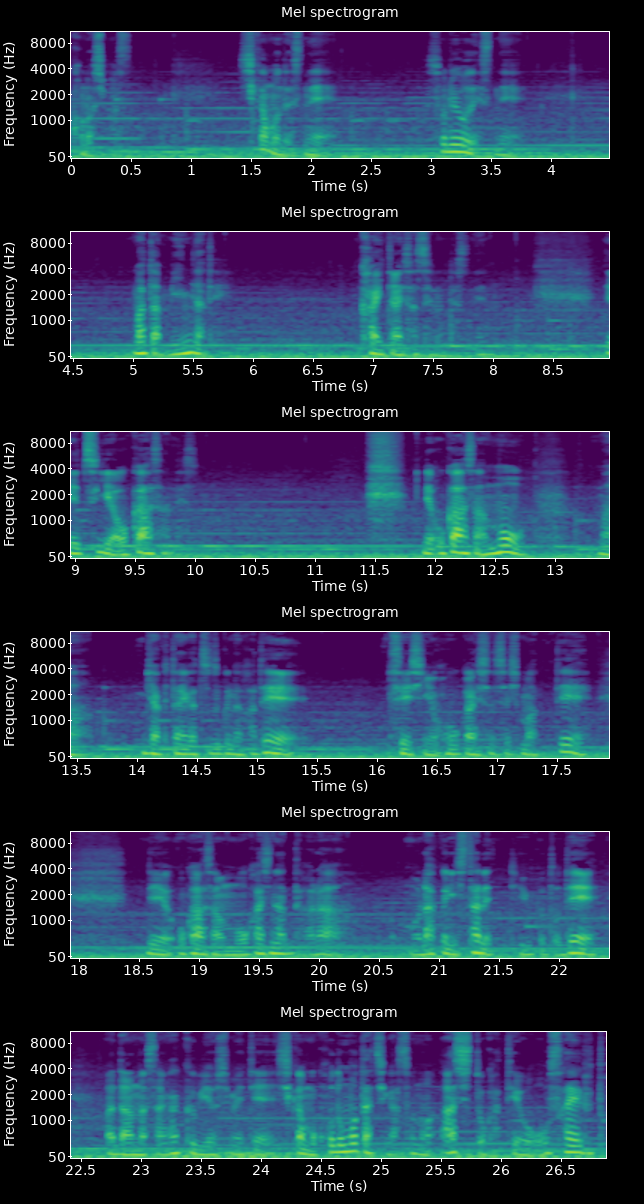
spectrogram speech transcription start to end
ー、殺します。しかもですねそれをですねまたみんなで解体させるんですね。で次はお母さんです。でお母さんもまあ虐待が続く中で精神を崩壊させてしまってでお母さんもおかしになったからもう楽にしたれっていうことで、まあ、旦那さんが首を絞めてしかも子供たちがその足とか手を押さえると。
